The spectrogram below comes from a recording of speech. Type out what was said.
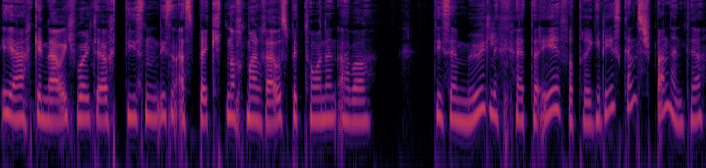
Ja, genau. Ich wollte auch diesen, diesen Aspekt nochmal rausbetonen, aber diese Möglichkeit der Eheverträge, die ist ganz spannend, ja.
